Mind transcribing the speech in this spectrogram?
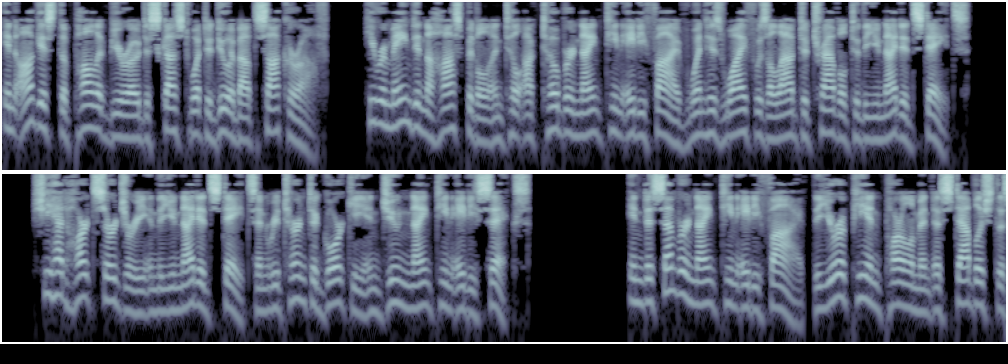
In August the Politburo discussed what to do about Sakharov. He remained in the hospital until October 1985 when his wife was allowed to travel to the United States. She had heart surgery in the United States and returned to Gorky in June 1986. In December 1985, the European Parliament established the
